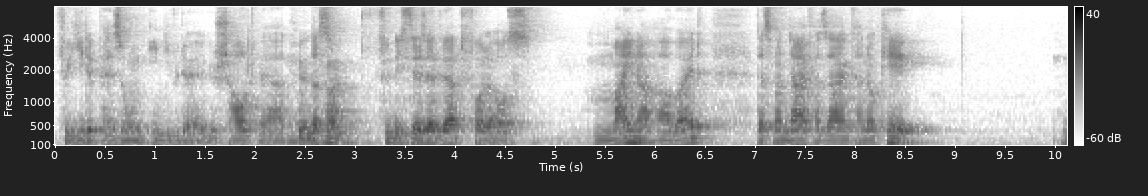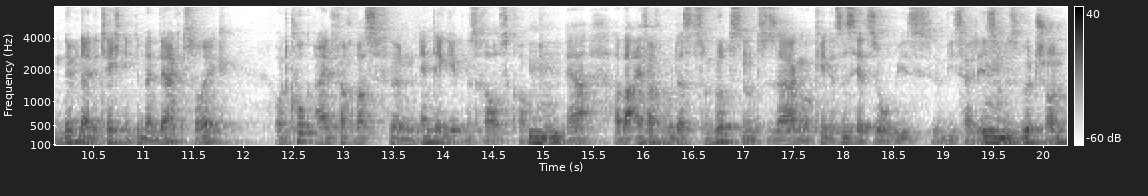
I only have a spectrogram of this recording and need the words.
für jede Person individuell geschaut werden. Und das finde ich sehr, sehr wertvoll aus meiner Arbeit, dass man da einfach sagen kann, okay, nimm deine Technik, nimm dein Werkzeug und guck einfach, was für ein Endergebnis rauskommt. Mhm. Ja, aber einfach nur das zu nutzen und zu sagen, okay, das ist jetzt so, wie es, wie es halt ist mhm. und es wird schon,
